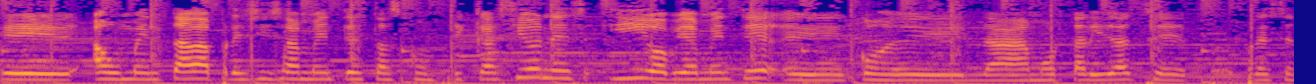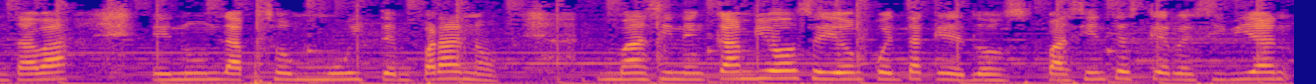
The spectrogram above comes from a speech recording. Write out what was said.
eh, aumentaba precisamente estas complicaciones y obviamente eh, eh, la mortalidad se presentaba en un lapso muy temprano. Más sin en cambio se dieron cuenta que los pacientes que recibían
